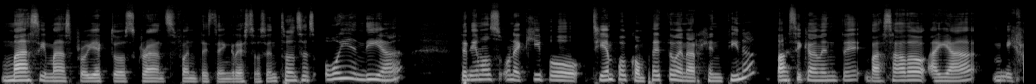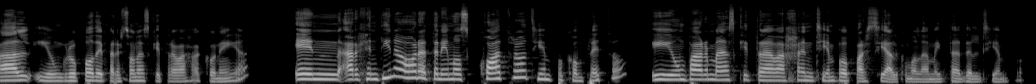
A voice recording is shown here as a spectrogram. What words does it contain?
más y más proyectos, grants, fuentes de ingresos. Entonces, hoy en día tenemos un equipo tiempo completo en Argentina, básicamente basado allá, Mijal y un grupo de personas que trabaja con ella. En Argentina ahora tenemos cuatro tiempo completo y un par más que trabajan tiempo parcial, como la mitad del tiempo.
